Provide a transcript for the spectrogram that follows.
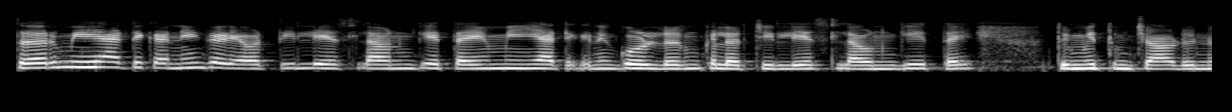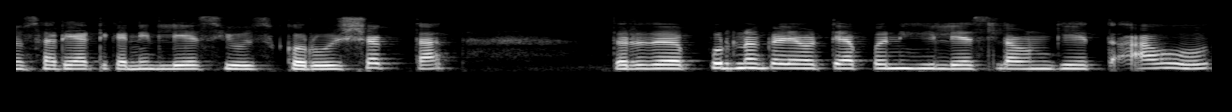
तर मी या ठिकाणी गळ्यावरती लेस लावून घेत आहे. मी या ठिकाणी गोल्डन कलरची लेस लावून घेत आहे. तुम्ही तुमच्या आवडीनुसार या ठिकाणी लेस यूज करू शकतात. तर पूर्ण गळ्यावरती आपण ही लेस लावून घेत आहोत.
